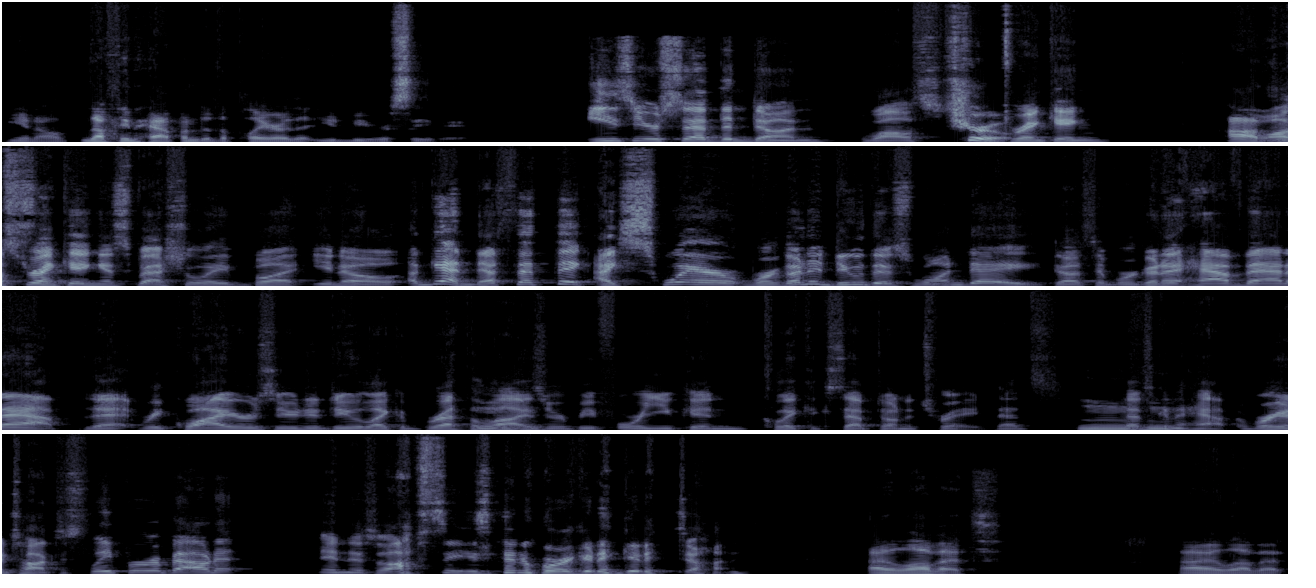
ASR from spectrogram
you know, nothing happened to the player that you'd be receiving. Easier said than done whilst True. drinking whilst Obviously. drinking especially but you know again that's the thing i swear we're gonna do this one day dustin we're gonna have that app that requires you to do like a breathalyzer before you can click accept on a trade that's that's Mhm. gonna happen we're gonna talk to sleeper about it in this off season we're gonna get it done I love it. I love it.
